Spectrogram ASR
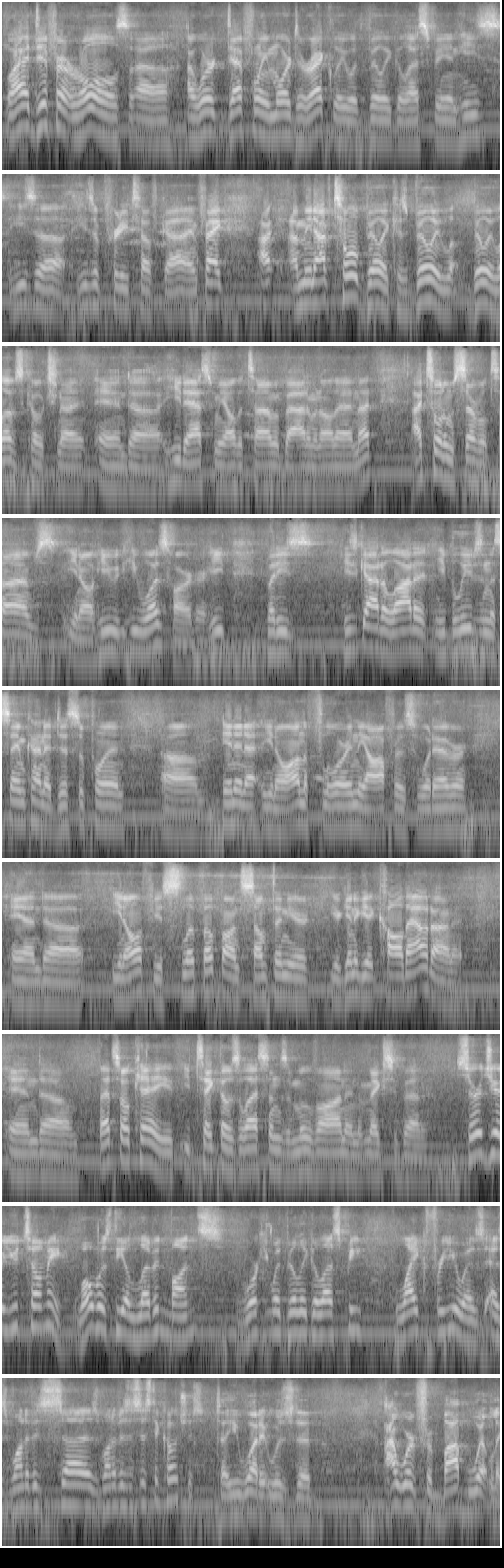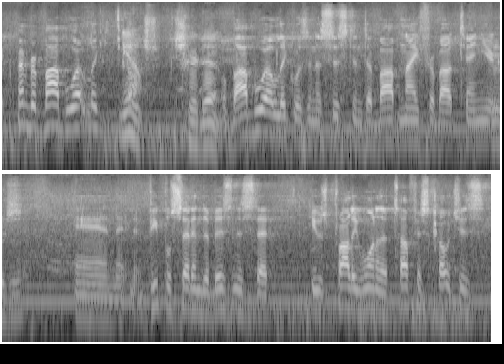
Well, I had different roles. Uh, I worked definitely more directly with Billy Gillispie, and he's he's a he's a pretty tough guy. In fact, I, I mean I've told Billy because Billy Billy loves Coach Knight, and uh, he'd ask me all the time about him and all that, and I I told him several times, you know, he he was harder. He, but he's he's got a lot of he believes in the same kind of discipline, um, in and you know on the floor, in the office, whatever, and uh, you know if you slip up on something, you're you're gonna get called out on it and um, that's okay. You, you take those lessons and move on, and it makes you better. Sergio, you tell me, what was the 11 months working with Billy Gillispie like for you as, as one of his uh, as one of his assistant coaches? Tell you what, it was the. I worked for Bob Weltlich. Remember Bob Weltlich? Yeah, Coach? sure do. Well, Bob Weltlich was an assistant to Bob Knight for about 10 years. Mm-hmm. And people said in the business that he was probably one of the toughest coaches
